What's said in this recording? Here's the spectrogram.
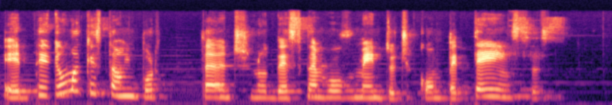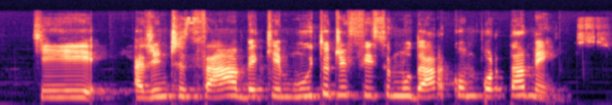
Tem uma questão importante no desenvolvimento de competências que a gente sabe que é muito difícil mudar comportamentos.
